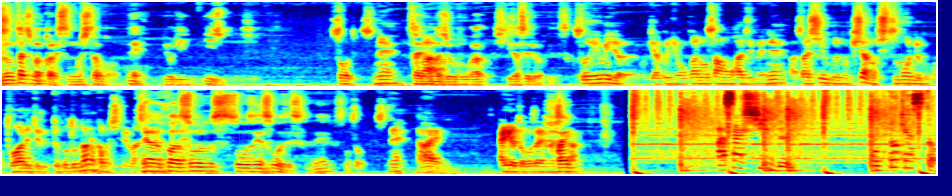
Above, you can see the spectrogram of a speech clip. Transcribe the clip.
ろんな立場から質問した方がね、よりいい、そうですね。多様まあな情報が引き出せるわけですから。そういう意味では逆に岡野さんをはじめね、朝日新聞の記者の質問力も問われてるってことなのかもしれまいや、せんけど、ね。まあ、そう、当然そうですよね。そうですね。はい。うんありがとうございました。はい朝日新聞ポッドキャスト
